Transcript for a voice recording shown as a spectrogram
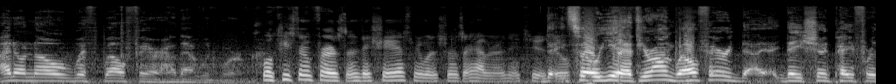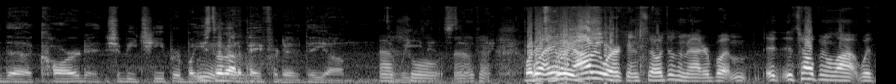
I don't know with welfare how that would work. Well, Keystone first, and they, she asked me what insurance I have and everything too. They- So, So yeah, if you're on welfare, they should pay for the card. It should be cheaper, but you still got to pay for the the um Absolutely. weed actual. and stuff. Okay. But well, anyway, really I'll be working, so it doesn't matter. But mm, it, it's helping a lot with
